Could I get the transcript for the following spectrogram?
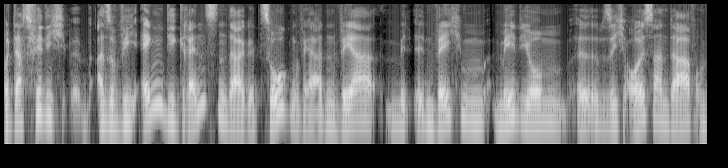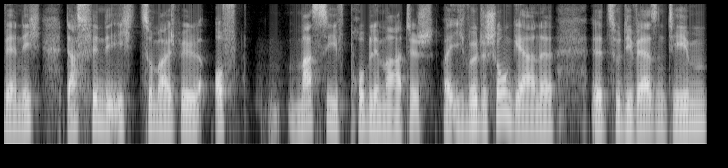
und das finde ich, also wie eng die Grenzen da gezogen werden, wer mit, in welchem Medium äh, sich äußern darf und wer nicht, das finde ich zum Beispiel oft massiv problematisch, weil ich würde schon gerne äh, zu diversen Themen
